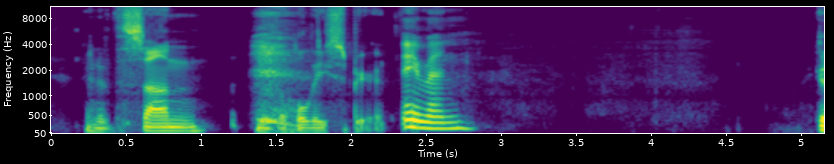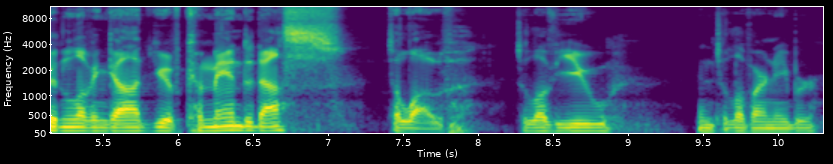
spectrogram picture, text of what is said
and of the Son, and of the Holy Spirit. Amen. Good and loving God, you have commanded us to love, to love you, and to love our neighbor.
